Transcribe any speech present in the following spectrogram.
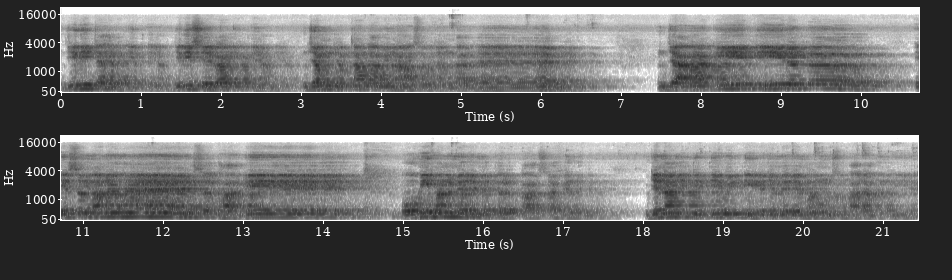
ਜਿਹਦੀ ਟਹਿਲ ਕੀਤਿਆਂ, ਜਿਹਦੀ ਸੇਵਾ ਕੀਤਿਆਂ ਜਮਦੂਤਾਂ ਦਾ ਵੀ ਨਾਸ ਹੋ ਜਾਂਦਾ ਹੈ। ਜਾ ਕੀ ਤੀਰਕ, ਇਸ ਮਨ ਹੈ ਸਧਾਰੇ ਉਹੀ ਮਨ ਮੇਰੇ ਮਿੱਤਰ ਪਾਸਾ ਕਹਿੰਦੇ ਜਿਨ੍ਹਾਂ ਦੀ ਦਿੱਤੀ ਹੋਈ ਧੀਰਜ ਮੇਰੇ ਮਨ ਨੂੰ ਸਹਾਰਾ ਦਿੰਦੀ ਹੈ।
